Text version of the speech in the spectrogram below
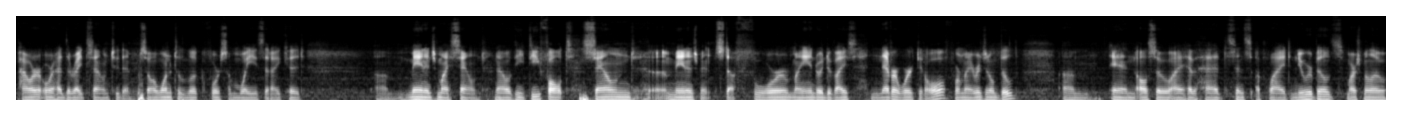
power or had the right sound to them. So I wanted to look for some ways that I could um, manage my sound. Now, the default sound uh, management stuff for my Android device never worked at all for my original build. Um, and also, I have had since applied newer builds, Marshmallow,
